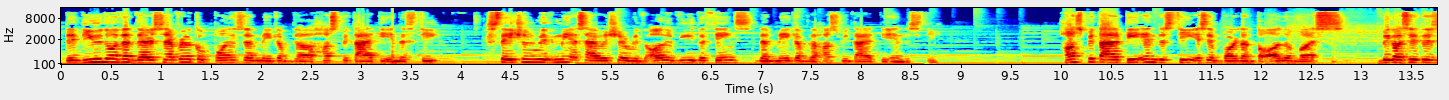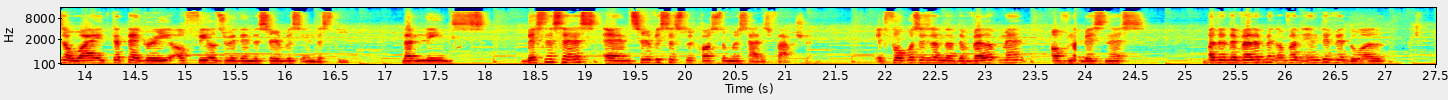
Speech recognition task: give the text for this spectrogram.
Did you know that there are several components that make up the hospitality industry? Stay tuned with me as I will share with all of you the things that make up the hospitality industry. Hospitality industry is important to all of us because it is a wide category of fields within the service industry that links businesses and services to customer satisfaction. It focuses on the development of the business, but the development of an individual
